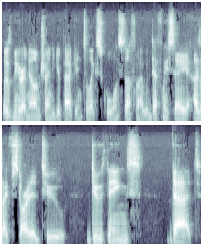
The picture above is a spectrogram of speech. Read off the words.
with me right now, I'm trying to get back into like school and stuff, and I would definitely say as I've started to do things that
